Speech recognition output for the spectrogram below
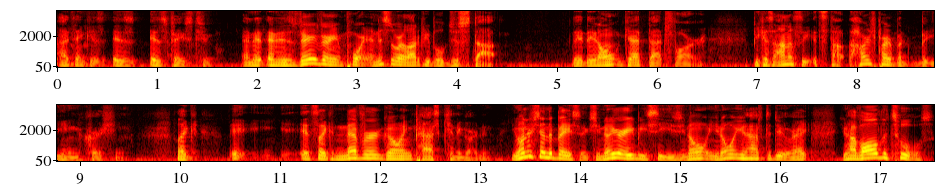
I think is is is phase two, and it, and it is very very important. And this is where a lot of people just stop. They they don't get that far, because honestly, it's the hardest part about, about being a Christian. Like it, it's like never going past kindergarten. You understand the basics. You know your ABCs. You know you know what you have to do. Right. You have all the tools,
